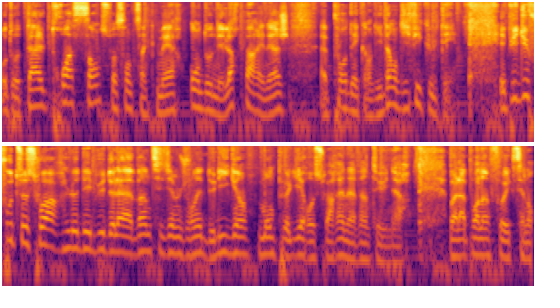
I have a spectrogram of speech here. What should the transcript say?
Au total, 365 maires ont donné leur parrainage pour des candidats en difficulté. Et puis du foot ce soir, le début de la 26e journée de Ligue 1. Montpellier reçoit Rennes à 21h. Voilà pour l'info, excellente.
